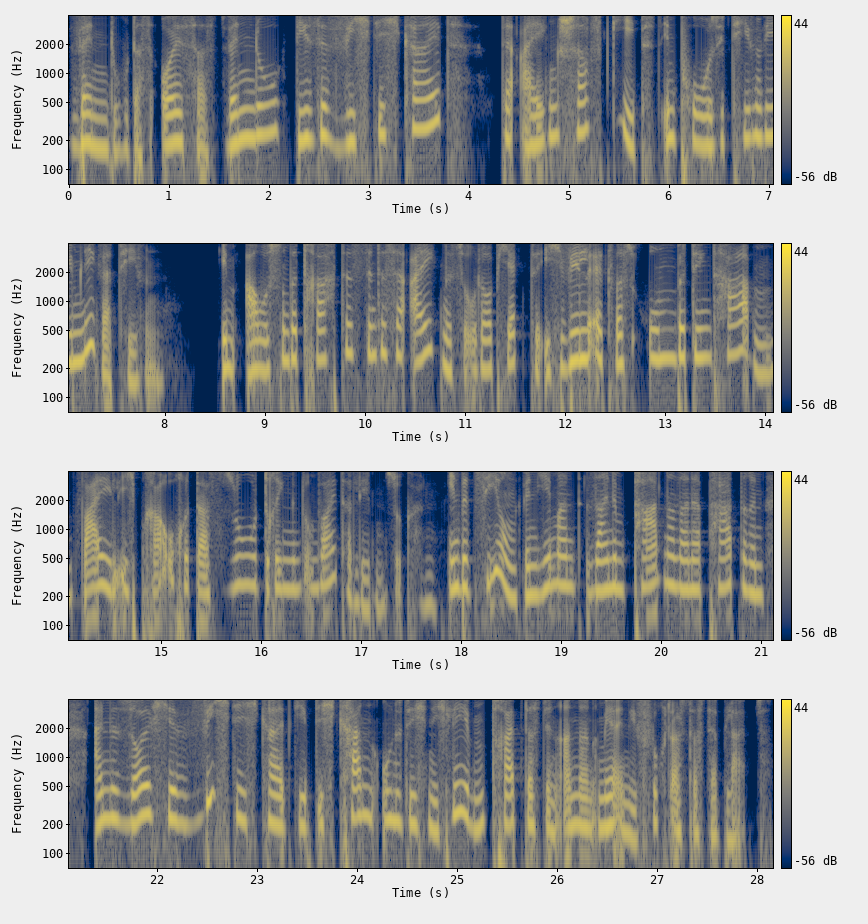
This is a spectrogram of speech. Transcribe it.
wenn du das äußerst, wenn du diese Wichtigkeit der Eigenschaft gibst, im positiven wie im negativen. Im Außen betrachtest sind es Ereignisse oder Objekte. Ich will etwas unbedingt haben, weil ich brauche das so dringend, um weiterleben zu können. In Beziehung, wenn jemand seinem Partner, seiner Partnerin eine solche Wichtigkeit gibt, ich kann ohne dich nicht leben, treibt das den anderen mehr in die Flucht, als dass der bleibt.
